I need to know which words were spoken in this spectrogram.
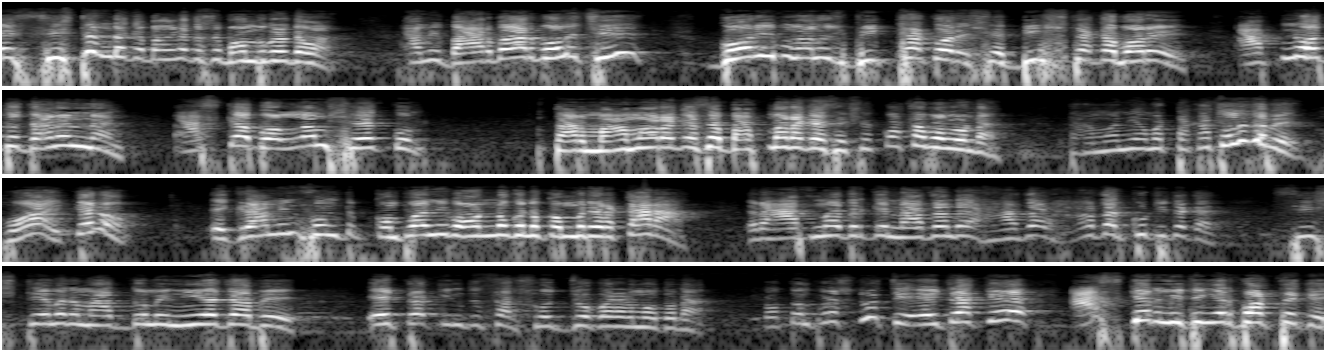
এই সিস্টেমটাকে বাংলাদেশে বন্ধ করে দেওয়া। আমি বারবার বলেছি, গরিব মানুষ ভিক্ষা করে, সে বিশ টাকা ভরে। আপনি হয়তো জানেন না, আজকে বললাম সে তার মা মারা গেছে, বাপ মারা গেছে, সে কথা বলো না। তার মানে আমার টাকা চলে যাবে? হয় কেন? এই গ্রামীণ ফোন কোম্পানি বা অন্য কোনো কোম্পানি এরা কারা? এরা আপনাদেরকে না জানে হাজার হাজার কোটি টাকা সিস্টেমের মাধ্যমে নিয়ে যাবে। এটা কিন্তু স্যার সহ্য করার মতো না। প্রথম প্রশ্ন হচ্ছে, এটাকে আজকের মিটিং এর পর থেকে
